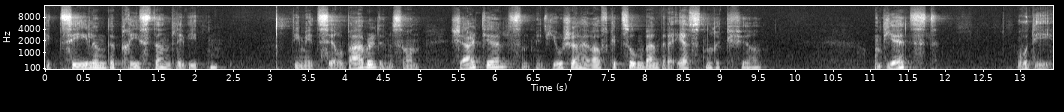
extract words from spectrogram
die Zählung der Priester und Leviten, die mit Zerubabel, dem Sohn Schaltiels und mit Joscha heraufgezogen waren bei der ersten Rückführung. Und jetzt, wo die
